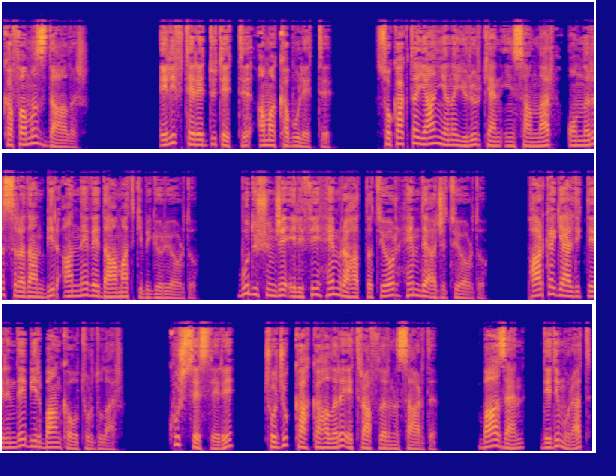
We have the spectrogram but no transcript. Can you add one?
Kafamız dağılır. Elif tereddüt etti ama kabul etti. Sokakta yan yana yürürken insanlar onları sıradan bir anne ve damat gibi görüyordu. Bu düşünce Elif'i hem rahatlatıyor hem de acıtıyordu. Parka geldiklerinde bir banka oturdular. Kuş sesleri, çocuk kahkahaları etraflarını sardı. Bazen, dedi Murat,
